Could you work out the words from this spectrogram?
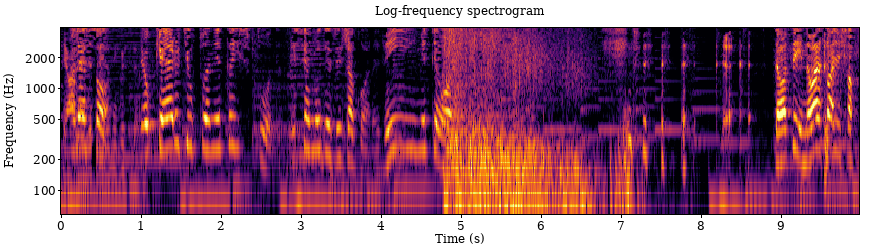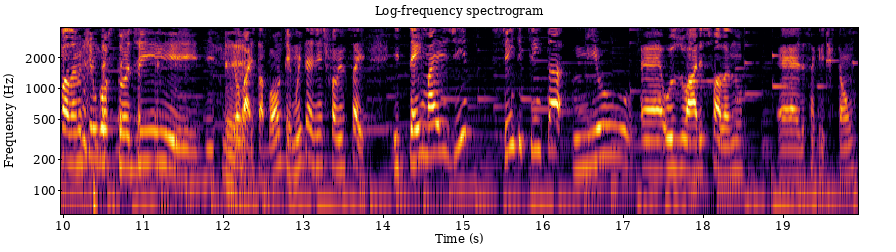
Tem uma Olha só, 3 a 5 estrelas. eu quero que o planeta exploda. Esse é o meu desejo agora. Vem meteoro. Então assim, não é só a gente tá falando que não gostou de, de Sim Selvagem, tá bom? Tem muita gente falando isso aí. E tem mais de 130 mil é, usuários falando é, dessa crítica. Então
